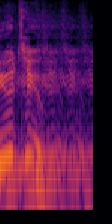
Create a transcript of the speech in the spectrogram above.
YouTube.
